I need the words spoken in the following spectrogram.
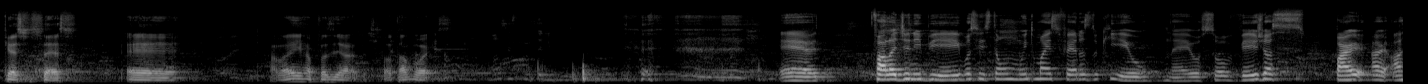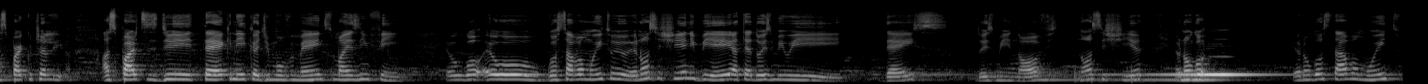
que é sucesso. É... Fala aí, rapaziada, solta a voz. É, fala de NBA, vocês estão muito mais feras do que eu, né? Eu só vejo as, par, as, par, as partes de técnica, de movimentos, mas enfim. Eu, eu gostava muito, eu não assisti NBA até 2010, 2009, não assistia. Eu não, eu não gostava muito,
